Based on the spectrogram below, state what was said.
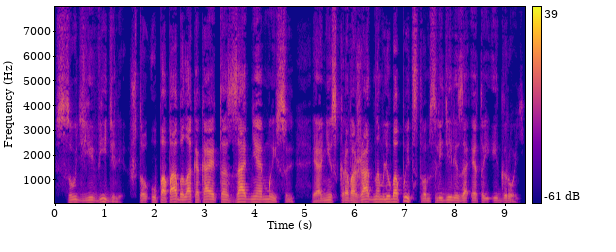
Судьи видели, что у папа была какая-то задняя мысль, и они с кровожадным любопытством следили за этой игрой.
